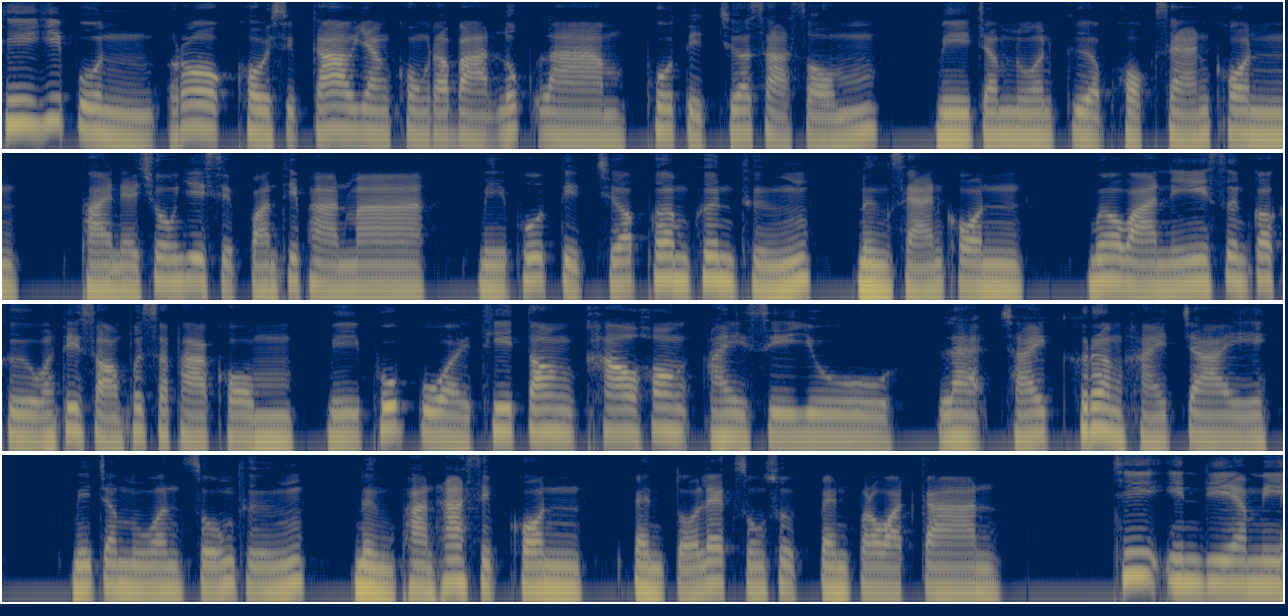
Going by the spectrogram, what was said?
ที่ญี่ปุ่นโรคโควิด -19 ยังคงระบาดลุกลาม ผู้ติดเชื้อสะสม มีจำนวนเกือบ 6 0 0 0 0คน ภายในช่วง 20 วันที่ผ่านมา มีผู้ติดเชื้อเพิ่มขึ้นถึง 100,000คน เมื่อวานนี้ซึ่งก็คือวันที่ 2 พฤษภาคม มีผู้ป่วยที่ต้องเข้าห้อง ICU และใช้เครื่องหายใจ มีจำนวนสูงถึง 1,050 คน เป็นตัวเลขสูงสุดเป็นประวัติการที่อินเดียมี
